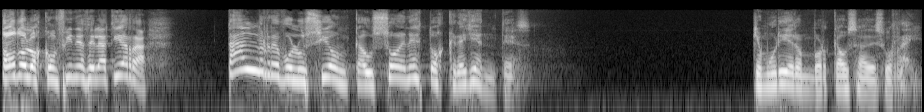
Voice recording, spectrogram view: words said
Todos los confines de la tierra. Tal revolución causó en estos creyentes que murieron por causa de su rey.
